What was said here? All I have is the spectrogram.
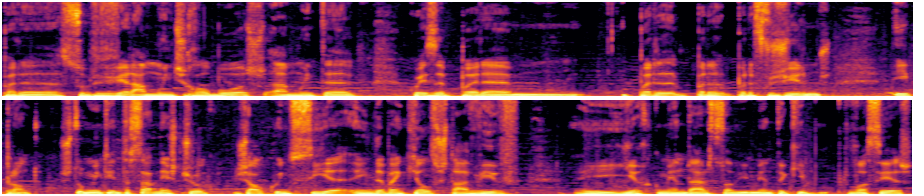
para sobreviver, há muitos robôs, há muita coisa para. Para, para, para fugirmos e pronto, estou muito interessado neste jogo, já o conhecia, ainda bem que ele está vivo e ia recomendar-se obviamente aqui por vocês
